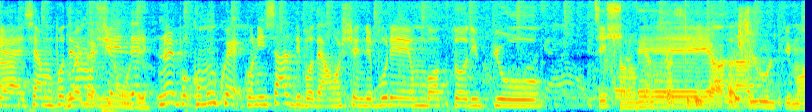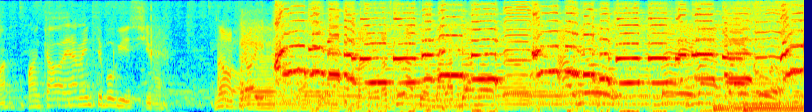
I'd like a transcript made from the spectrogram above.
Cioè, siamo, potevamo 2-3 scendere. minuti. Noi po- comunque con i saldi potevamo scendere pure un botto di più. Sì, Sono abbiamo all'ultimo, eh. Mancava veramente pochissimo. No, però io... Ma scusate, ma l'abbiamo... Audio! Dai, vai a fare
